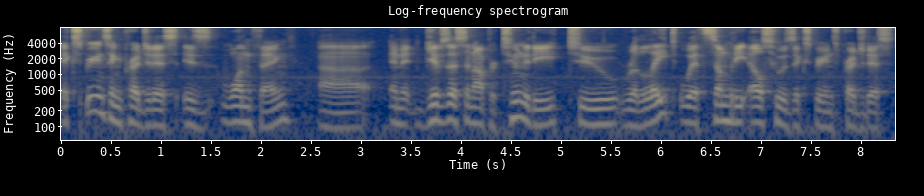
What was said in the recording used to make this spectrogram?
Experiencing prejudice is one thing, uh, and it gives us an opportunity to relate with somebody else who has experienced prejudice.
